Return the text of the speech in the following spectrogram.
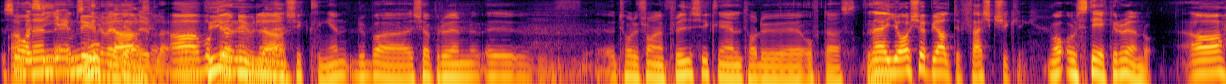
Ja, så James gillar nudlar. nudlar. Ja, Hur gör du med den kycklingen? Du bara, köper du en... Eh, tar du från en fryst kyckling eller tar du eh, oftast... Eh, Nej, jag köper ju alltid färsk kyckling. Och steker du den då? Ja,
